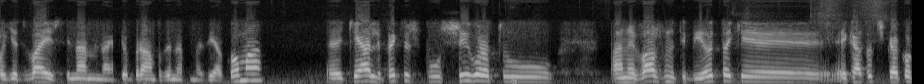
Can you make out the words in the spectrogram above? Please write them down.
ο Γετβάη στην άμυνα και ο Μπράουν που δεν έχουμε δει ακόμα ε, και άλλοι παίκτες που σίγουρα του ανεβάζουν την ποιότητα και 100%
